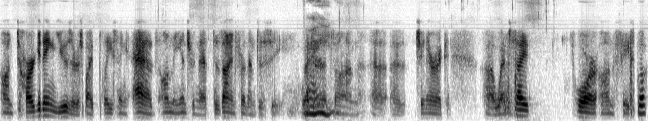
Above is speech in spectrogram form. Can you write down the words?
on targeting users by placing ads on the internet designed for them to see, whether right. it's on a, a generic uh, website or on Facebook.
